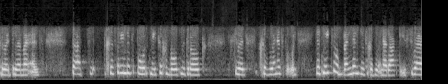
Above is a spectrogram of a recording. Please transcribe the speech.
groot drome is dat gestremde sport net so gewild moet raak soos gewone sport. Dit is net so opwindend soos gewone rugby. So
